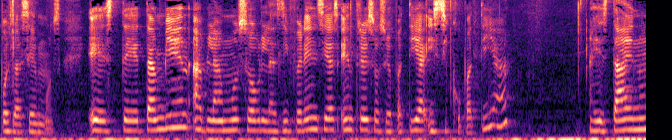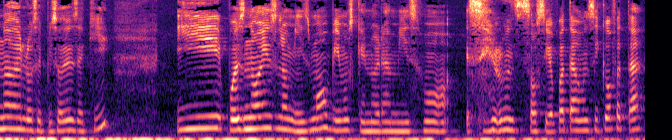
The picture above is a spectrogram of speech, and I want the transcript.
pues lo hacemos. Este, también hablamos sobre las diferencias entre sociopatía y psicopatía. Está en uno de los episodios de aquí. Y pues no es lo mismo, vimos que no era mismo ser un sociópata o un psicópata.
